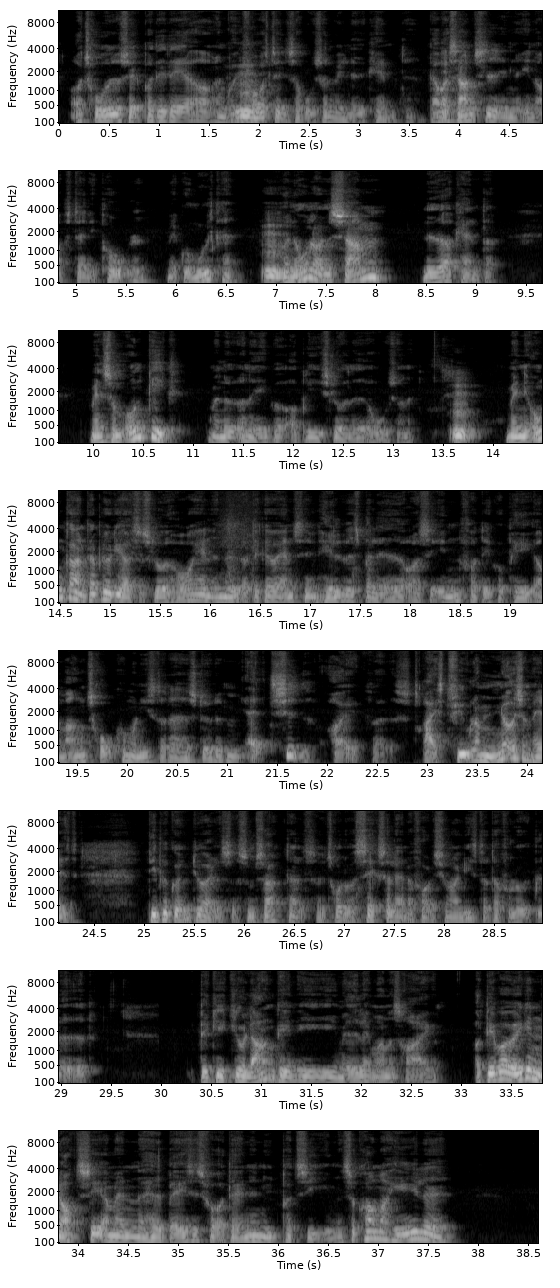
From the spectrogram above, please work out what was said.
og troede selv på det der, og han kunne ikke mm. forestille sig, at russerne ville nedkæmpe det. Der var samtidig en, en opstand i Polen med Gomulka, mm. på nogenlunde samme lederkanter, men som undgik med nød og næppe at blive slået ned af russerne. Mm. Men i Ungarn, der blev de altså slået hårdhændet ned, og det gav ansigt en helvedes ballade, også inden for DKP, og mange tro kommunister, der havde støttet dem altid, og ikke rejst tvivl om noget som helst. De begyndte jo altså, som sagt, altså, jeg tror det var seks af folk journalister, der forlod bladet. Det gik jo langt ind i medlemmernes række. Og det var jo ikke nok til, at man havde basis for at danne et nyt parti. Men så kommer hele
